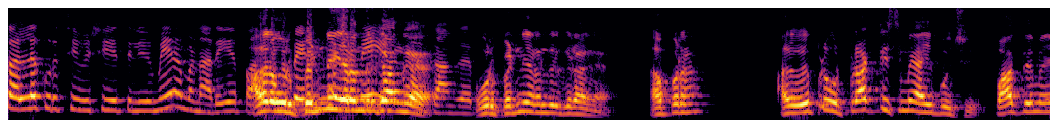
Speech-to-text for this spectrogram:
கள்ளக்குறிச்சி விஷயத்திலயுமே நம்ம நிறைய அதுல ஒரு. பெண்ணு இறந்திருக்காங்க. ஒரு பெண் இறந்துருக்குறாங்க. அப்புறம்? அது எப்படி ஒரு ப்ராக்டிஸுமே ஆகிப்போச்சு பார்த்தமே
